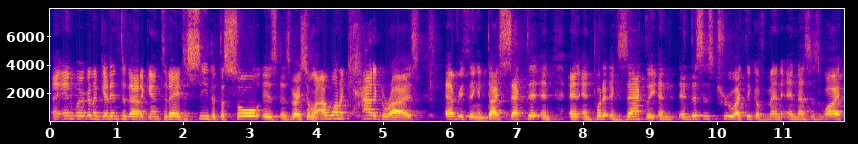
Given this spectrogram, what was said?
And, and we're going to get into that again today to see that the soul is, is very similar. I want to categorize everything and dissect it and, and, and put it exactly. And, and this is true, I think, of men, and this is why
